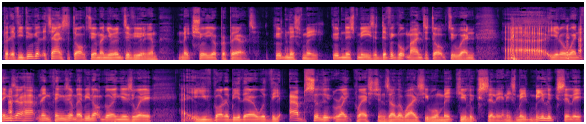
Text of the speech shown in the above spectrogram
But if you do get the chance to talk to him and you're interviewing him, make sure you're prepared. Goodness me, goodness me, he's a difficult man to talk to when, uh, you know, when things are happening, things are maybe not going his way. You've got to be there with the absolute right questions, otherwise he will make you look silly. And he's made me look silly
